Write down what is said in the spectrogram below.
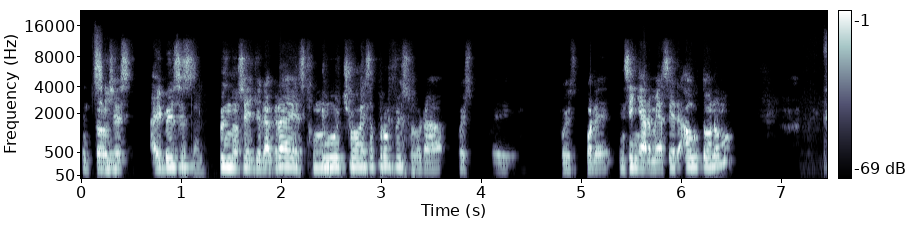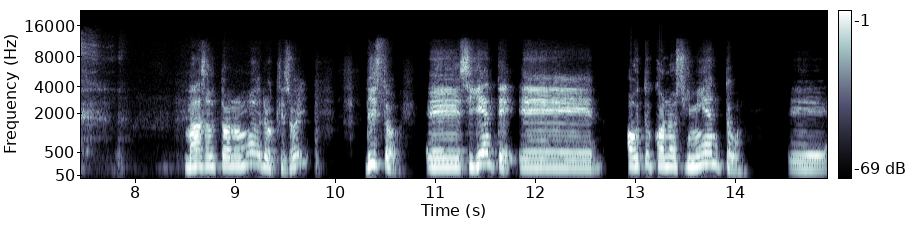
Entonces, hay veces, pues no sé, yo le agradezco mucho a esa profesora, pues, eh, pues por enseñarme a ser autónomo más autónomo de lo que soy. Listo. Eh, siguiente, eh, autoconocimiento, eh,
